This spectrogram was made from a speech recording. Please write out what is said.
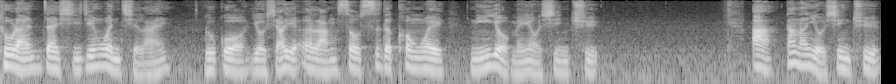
突然在席间问起来：“如果有小野二郎寿司的空位，你有没有兴趣？”啊，当然有兴趣。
